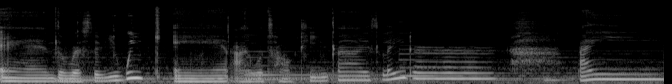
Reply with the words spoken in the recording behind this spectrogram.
and the rest of your week. And I will talk to you guys later. Bye.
